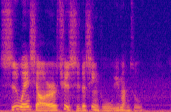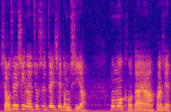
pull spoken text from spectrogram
实为小而确实的幸福与满足。小确幸呢，就是这些东西啊。摸摸口袋啊，发现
